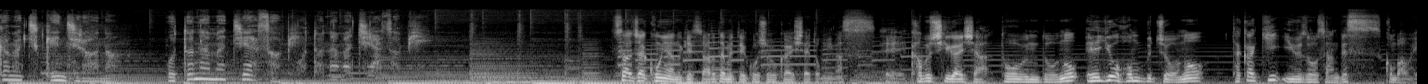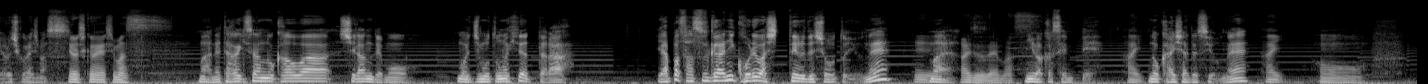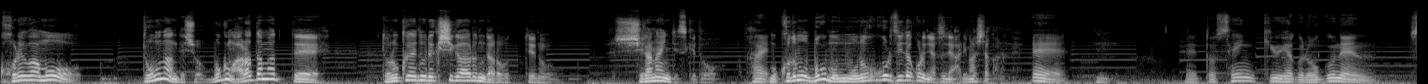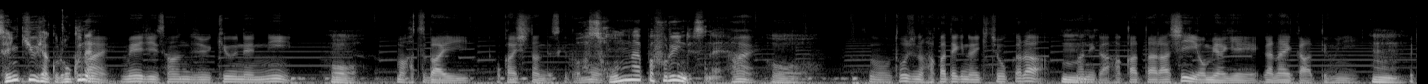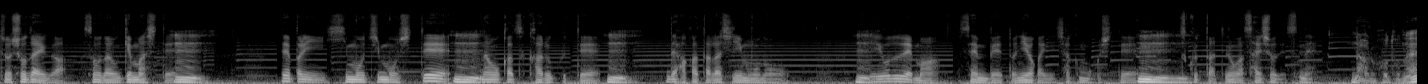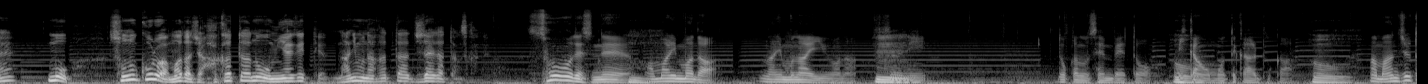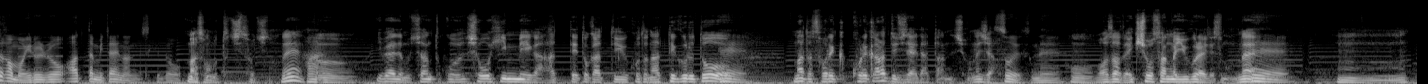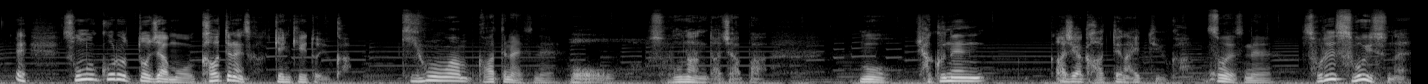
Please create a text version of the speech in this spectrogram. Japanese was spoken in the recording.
深町健次郎の大人町遊び。大人町遊び。さあじゃあ今夜のゲスト改めてご紹介したいと思います、えー株式会社東運動の営業本部長の高木雄三さんです。こんばんは。よろしくお願いします。よろしくお願いします。まあね高木さんの顔は知らんでももう地元の人やったらやっぱさすがにこれは知ってるでしょうというね。ええまあありがとうございます。にわか煎餅はい。の会社ですよね。はい。うん。これはもうどうなんでしょう？僕も改まってどのくらいの歴史があるんだろうっていうのを知らないんですけどはい。もう子供僕も物心ついた頃にはすでにありましたからね、えうん、ええっと1906年。1906年、はい、明治39年にまあ発売を開始したんですけども。あ、そんなやっぱ古いんですね。はい、その当時の博多駅の駅長からうん。何か博多らしいお土産がないかっていうふうにうん。うちの初代が相談を受けまして、うんでやっぱり日持ちもして、うん。なおかつ軽くてうん。で博多らしいものを、うというんことでまあせんべいとにわかに着目してうん。作ったっていうのが最初ですね。なるほどね。もうその頃はまだじゃあ博多のお土産って何もなかった時代だったんですかね？そうですね、うん。あまりまだ何もないような普通にどっかのせんべいとみかんを持って帰るとか、うん、まあまんじゅうとかもいろいろあったみたいなんですけど、まあその土地土地のね、はい。うん、いわゆるでもちゃんとこう商品名があってとかっていうことになってくると、えまだそれこれからという時代だったんでしょうねじゃえあ、そうですね。うん、わざわざ液晶さんが言うぐらいですもんね。えうん。えその頃とじゃあもう変わってないんですか？原型というか。え基本は変わってないですね。おおそうなんだ。じゃあやっぱもう100年味が変わってないっていうかそうですね。それすごいですね。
